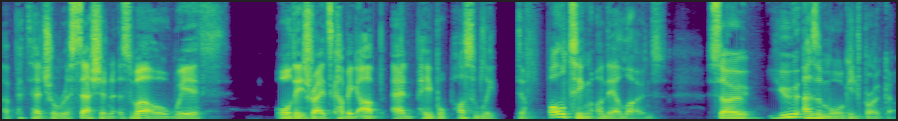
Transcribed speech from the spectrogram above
a potential recession as well, with all these rates coming up and people possibly defaulting on their loans. So, you as a mortgage broker,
